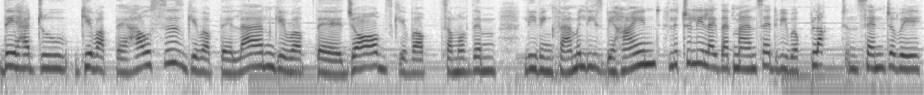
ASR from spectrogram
They had to give up their houses, give up their land, give up their jobs, give up some of them leaving families behind. Literally, like that man said, we were plucked and sent away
